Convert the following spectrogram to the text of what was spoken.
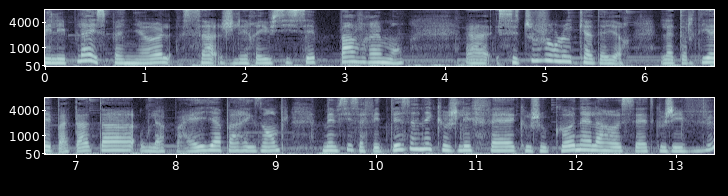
Mais les plats espagnols, ça, je les réussissais pas vraiment. Euh, c'est toujours le cas d'ailleurs. La tortilla de patata ou la paella par exemple, même si ça fait des années que je l'ai fait, que je connais la recette, que j'ai vu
